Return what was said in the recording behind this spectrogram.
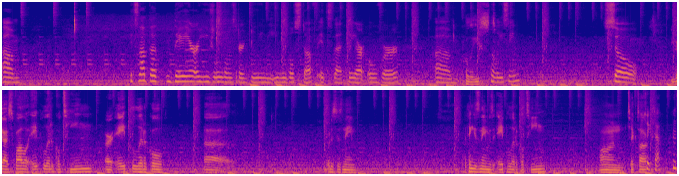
Um, it's not that they are usually the ones that are doing the illegal stuff, it's that they are over um, Police. policing. So, You guys follow apolitical teen or apolitical uh what is his name? I think his name is apolitical teen on TikTok TikTok.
